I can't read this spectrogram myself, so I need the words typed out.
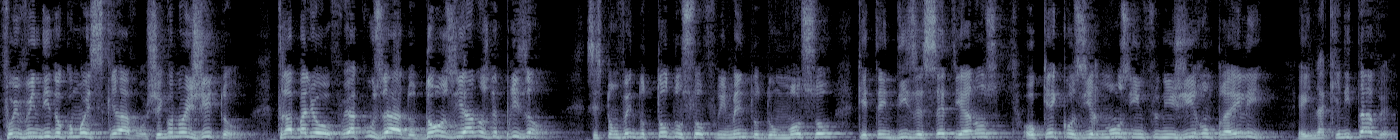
Foi vendido como escravo, chegou no Egito, trabalhou, foi acusado, 12 anos de prisão. Vocês estão vendo todo o sofrimento do moço que tem 17 anos, o que, que os irmãos infligiram para ele? É inacreditável.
